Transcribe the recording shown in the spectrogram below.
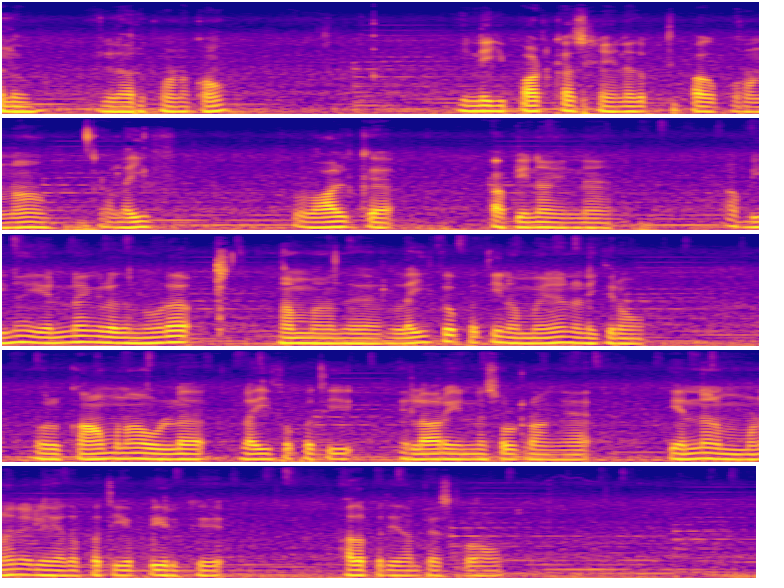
Hello எல்லாருக்கும் வணக்கம். இன்றைக்கி பாட்காஸ்ட்டில் என்னதை பற்றி பார்க்க போகிறோன்னா லைஃப் வாழ்க்கை அப்படின்னா என்ன? அப்படின்னா என்னங்கிறதுனோட நம்ம அந்த லைஃப்பை பற்றி நம்ம என்ன நினைக்கிறோம்? ஒரு காமனாக உள்ள லைஃப்பை பற்றி எல்லாரும் என்ன சொல்கிறாங்க என்ன நம்ம மனநிலை அதை பற்றி எப்படி இருக்குது அதை பற்றி தான் பேச போகிறோம்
